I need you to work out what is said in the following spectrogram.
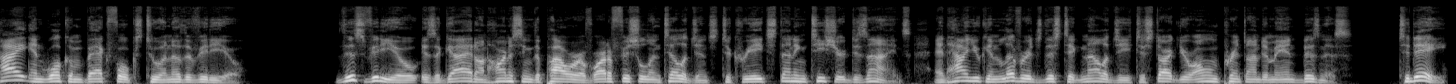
Hi and welcome back folks to another video. This video is a guide on harnessing the power of artificial intelligence to create stunning t-shirt designs and how you can leverage this technology to start your own print-on-demand business. Today,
